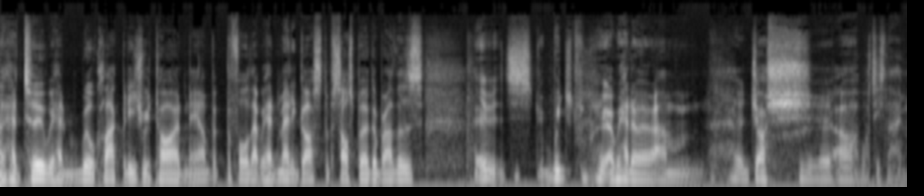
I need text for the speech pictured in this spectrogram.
had two. We had Will Clark, but he's retired now. But before that, we had Matty Goss, the Sulzberger brothers. It's, we we had a um, Josh. Oh, what's his name?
